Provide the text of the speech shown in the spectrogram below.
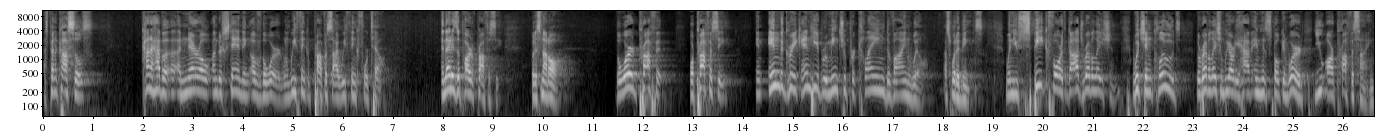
as Pentecostals, kind of have a, a narrow understanding of the word. When we think of prophesy, we think foretell. And that is a part of prophecy, but it's not all. The word prophet or prophecy in, in the Greek and Hebrew means to proclaim divine will. That's what it means. When you speak forth God's revelation, which includes the revelation we already have in His spoken word, you are prophesying.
